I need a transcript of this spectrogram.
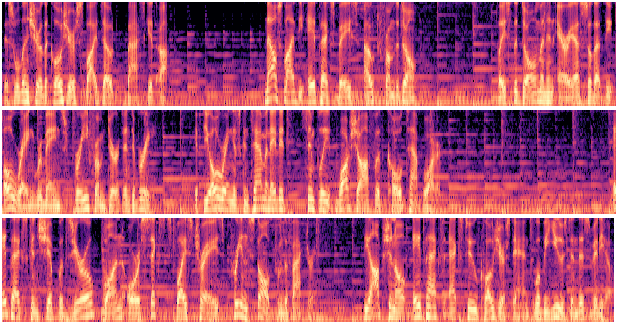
This will ensure the closure slides out basket up. Now slide the apex base out from the dome. Place the dome in an area so that the O-ring remains free from dirt and debris. If the O-ring is contaminated, simply wash off with cold tap water. Apex can ship with 0, 1, or 6 splice trays pre-installed from the factory. The optional Apex X2 closure stand will be used in this video.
